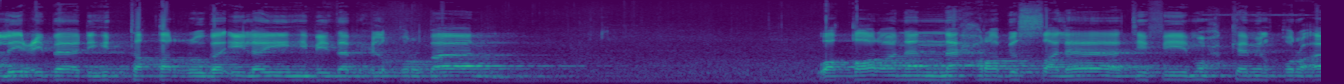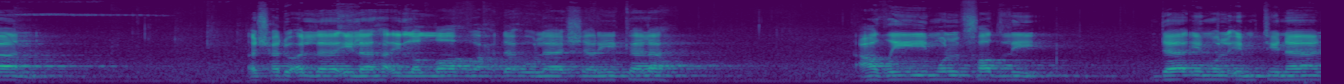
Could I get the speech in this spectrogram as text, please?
لعباده التقرب إليه بذبح القربان. وقرن النحر بالصلاة في محكم القرآن. أشهد أن لا إله إلا الله وحده لا شريك له. عظيم الفضل دائم الامتنان.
